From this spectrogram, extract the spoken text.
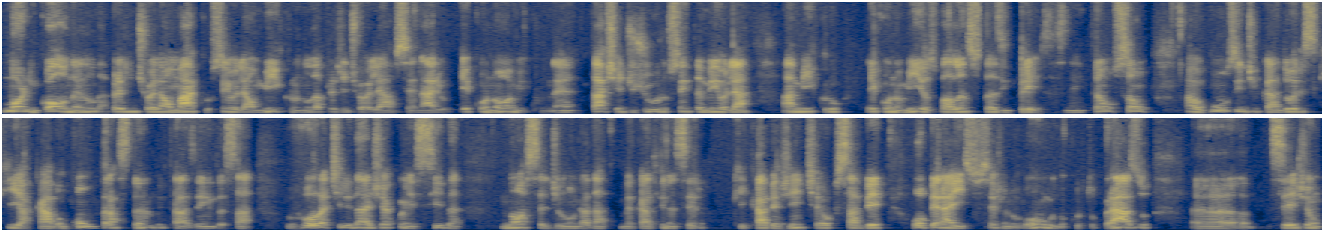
morning call, né, não dá para a gente olhar o macro sem olhar o micro, não dá para a gente olhar o cenário econômico, né, taxa de juros sem também olhar a micro economia, os balanços das empresas. Né? Então, são alguns indicadores que acabam contrastando e trazendo essa volatilidade já conhecida nossa de longa data do mercado financeiro. O que cabe a gente é saber operar isso, seja no longo, no curto prazo, uh, sejam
